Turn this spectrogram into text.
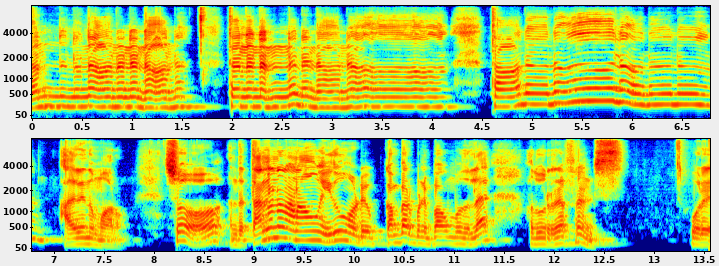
தன்னு நான தன்ன நானா அதுலேருந்து மாறும். ஸோ அந்த தன்னனானாவும் இதுவும் அப்படி கம்பேர் பண்ணி பார்க்கும்போதுல அது ஒரு ரெஃபரன்ஸ் ஒரு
